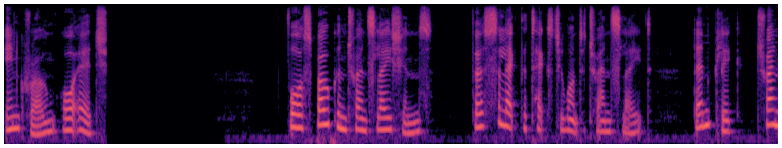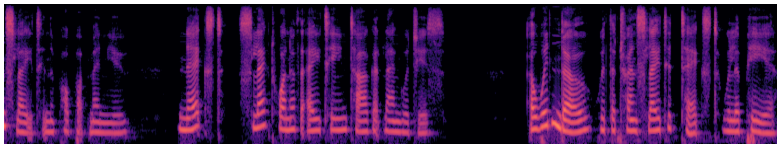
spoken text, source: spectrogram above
in Chrome or Edge. For spoken translations, first select the text you want to translate, then click Translate in the pop-up menu. Next, select one of the 18 target languages. A window with the translated text will appear.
